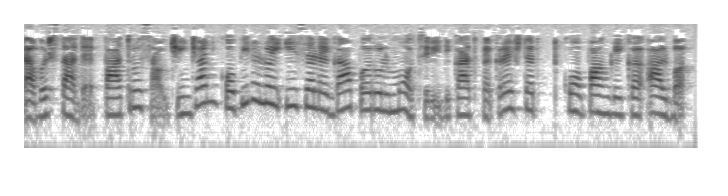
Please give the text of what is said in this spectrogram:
La vârsta de patru sau cinci ani, copilului îi se lega părul moț ridicat pe creșter cu o panglică albă.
